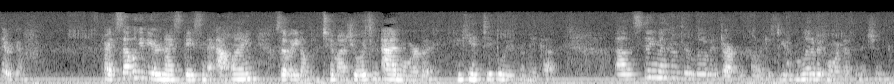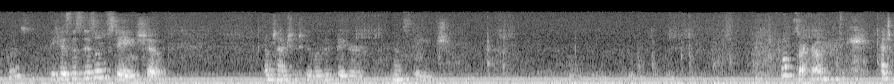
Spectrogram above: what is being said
There we go. Alright, so that will give you a nice base in the outline, so that way you don't put too much. You always can add more, but you can't take away from makeup. Um, you come through a little bit darker color just to give them a little bit more definition. Because this is on stage, so sometimes you have to do a little bit bigger on stage. Oh, sorry, girl. Catch up.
